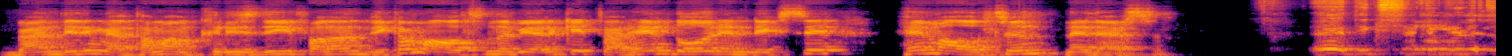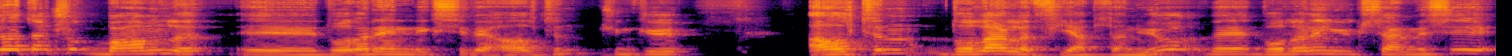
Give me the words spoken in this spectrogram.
Ben dedim ya tamam kriz değil falan dedik ama altında bir hareket var. Hem dolar endeksi hem altın ne dersin? Evet ikisi birbirine zaten çok bağımlı e, dolar endeksi ve altın. Çünkü altın dolarla fiyatlanıyor ve doların yükselmesi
